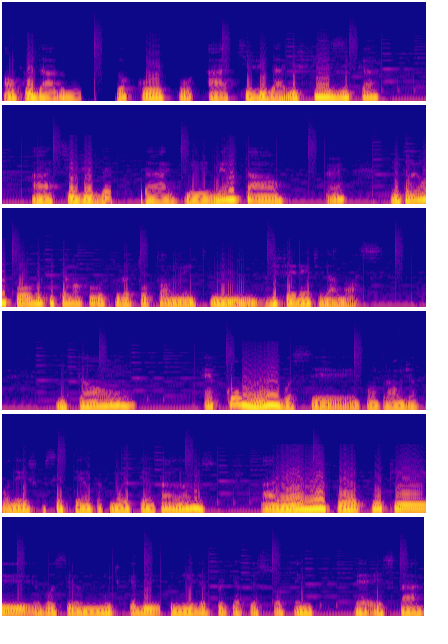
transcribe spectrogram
ao cuidado do corpo, à atividade física, à atividade mental. Né? Então é um povo que tem uma cultura totalmente diferente da nossa. Então é comum você encontrar um japonês com 70, com 80 anos aí um corpo que você muito que admira porque a pessoa tem, é, está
